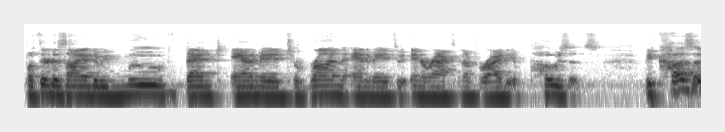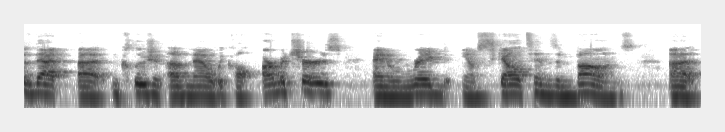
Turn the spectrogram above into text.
but they're designed to be moved, bent, animated to run, animated to interact in a variety of poses. Because of that uh, inclusion of now what we call armatures and rigged you know, skeletons and bones, uh,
